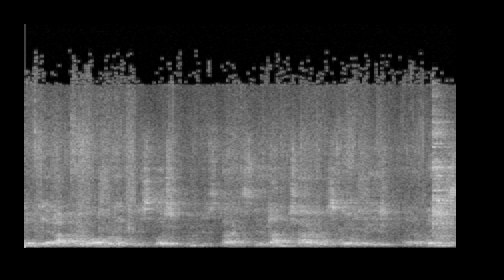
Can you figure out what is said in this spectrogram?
Stimmen der Abgeordneten des Deutschen Bundestages, der Landtage des Europäischen Parlaments,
